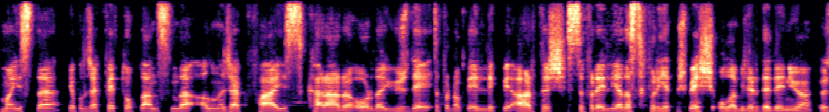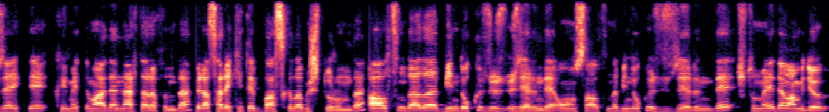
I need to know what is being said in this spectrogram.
Mayıs'ta yapılacak Fed toplantısında alınacak faiz kararı orada %0.50'lik bir artış 0.50 ya da 0.75 olabilir de deniyor. Özellikle kıymetli madenler tarafında biraz hareketi baskılamış durumda. Altında da 1900 üzerinde, ons altında 1900 üzerinde tutunmaya devam ediyor.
